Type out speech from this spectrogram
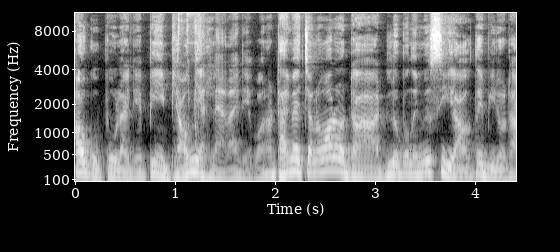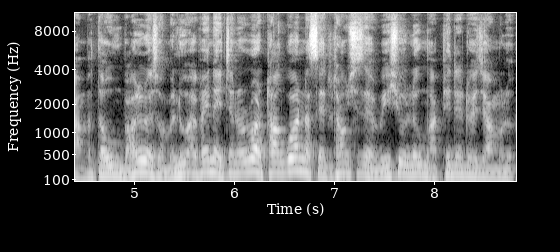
အောက်ကိုပို့လိုက်တယ်ပြီးရင်ပြောင်းပြန်လှန်လိုက်တယ်ပေါ့နော်ဒါပေမဲ့ကျွန်တော်ကတော့ဒါဒီလိုပုံစံမျိုးစီရအောင်သိပြီးတော့ဒါမသုံးဘူးဘာလို့လဲဆိုတော့မလိုအပ်ဖဲနဲ့ကျွန်တော်တို့က1920 1080 ratio လုံးမှာဖြစ်တဲ့အတွက်ကြောင့်မလို့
